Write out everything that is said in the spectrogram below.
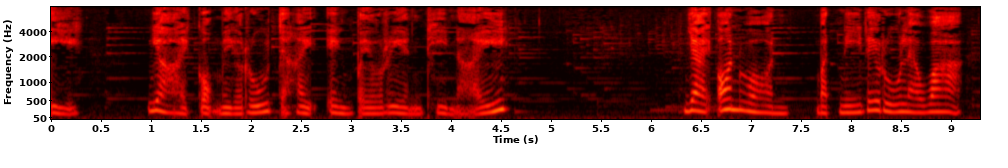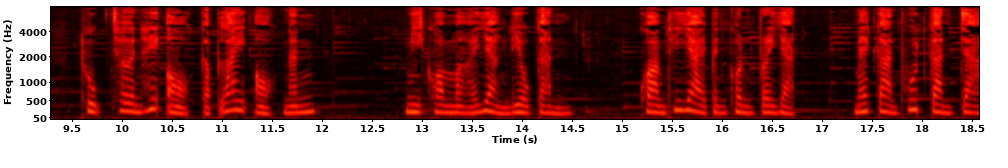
อีก ยายก็ไม่รู้จะให้เองไปเรียนที่ไหน ยายอ้อนวอน บัดนี้ได้รู้แล้วว่า ถูกเชิญให้ออกกับไล่ออกนั้นมีความหมายอย่างเดียวกัน ความที่ยายเป็นคนประหยัด แม้การพูดการจา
